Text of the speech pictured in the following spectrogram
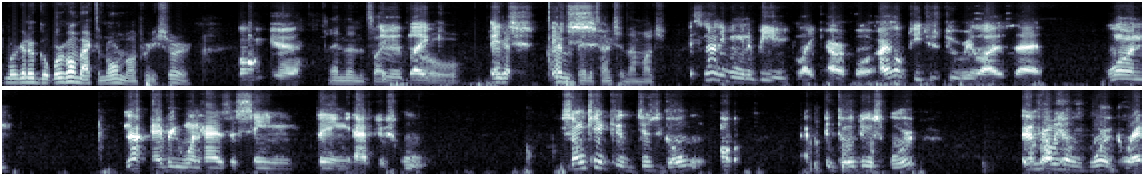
we're gonna go we're going back to normal I'm pretty sure Oh yeah. and then it's like, Dude, like, oh. Like, It's, I haven't paid attention that much it's not even gonna be like our fault. I hope teachers do realize that one, not everyone has the same thing after school. Some kid could just go oh, go do a sport and then probably have work right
